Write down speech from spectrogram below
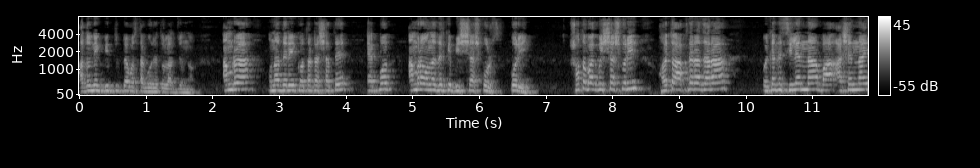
আধুনিক বিদ্যুৎ ব্যবস্থা গড়ে তোলার জন্য। আমরা ওনাদের এই কথাটার সাথে একমত, আমরা ওনাদেরকে বিশ্বাস কর- শতভাগ বিশ্বাস করি। হয়তো আপনারা যারা ওইখানে ছিলেন না বা আসেন নাই,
